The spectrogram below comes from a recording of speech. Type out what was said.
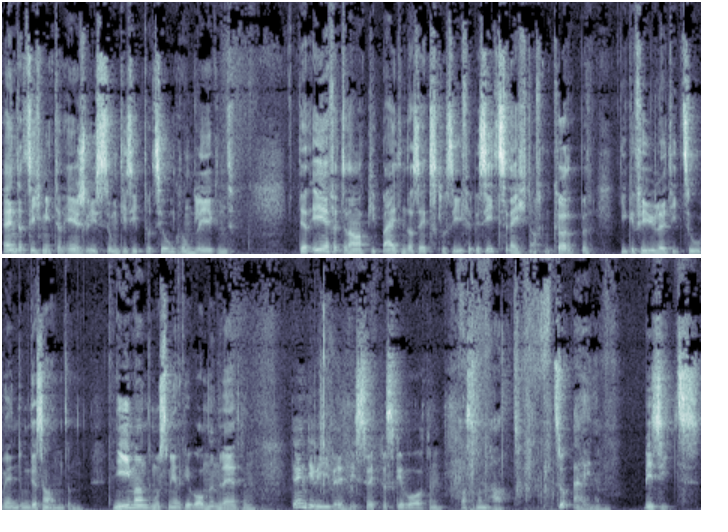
ändert sich mit der Eheschließung die Situation grundlegend. Der Ehevertrag gibt beiden das exklusive Besitzrecht auf den Körper, die Gefühle, die Zuwendung des anderen. Niemand muss mehr gewonnen werden, denn die Liebe ist so etwas geworden, was man hat, zu einem Besitz.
